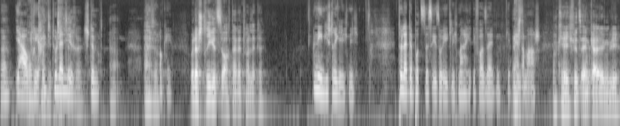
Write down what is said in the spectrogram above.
Ne? Ja, okay. Und die Toilette. Tiere. Stimmt. Ja. Also. Okay. Oder striegelst du auch deine Toilette? Nee, die striegel ich nicht. Toilette putzt ist eh so eklig, mache ich eh voll selten. Geht mir Echt? Am Arsch. Okay, ich find's endgeil irgendwie.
